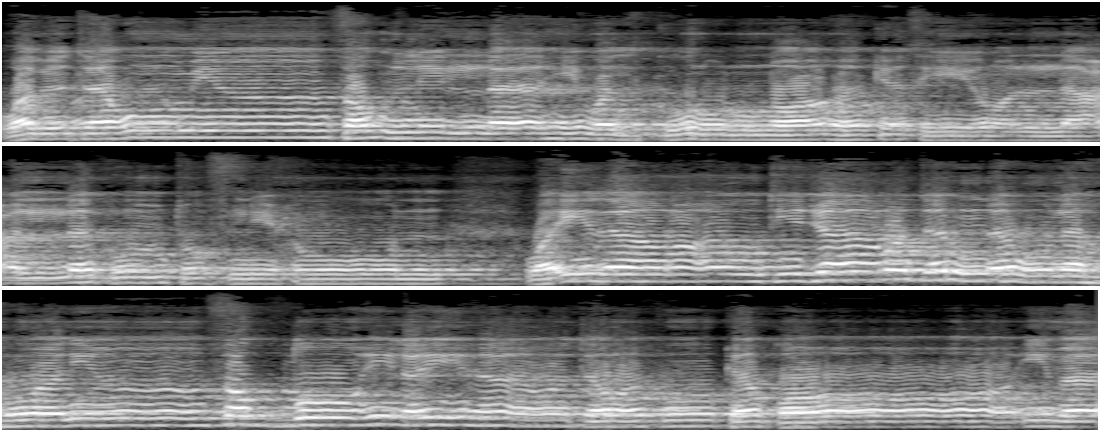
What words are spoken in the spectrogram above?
وابتغوا من فضل الله واذكروا الله كثيرا لعلكم تفلحون. وإذا رأوا تجارة أو لهوا انفضوا إليها وتركوك قائما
